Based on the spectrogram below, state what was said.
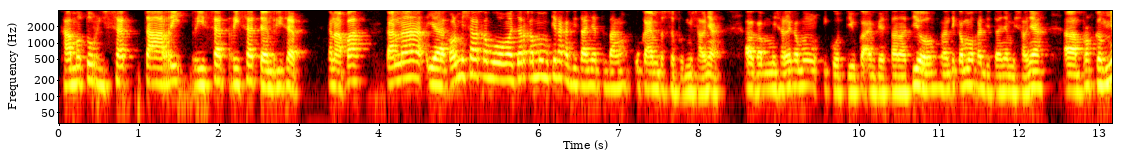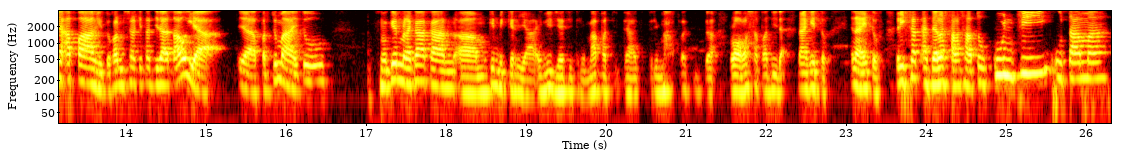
kamu tuh riset, cari riset, riset dan riset. Kenapa? Karena ya kalau misalnya kamu wawancara, kamu mungkin akan ditanya tentang UKM tersebut. Misalnya, uh, misalnya kamu ikut di UKM Vesta Radio, nanti kamu akan ditanya misalnya uh, programnya apa gitu. Kalau misalnya kita tidak tahu ya ya percuma itu mungkin mereka akan uh, mungkin mikir ya ini dia diterima apa tidak diterima apa tidak lolos apa tidak. Nah gitu. Nah itu. Riset adalah salah satu kunci utama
